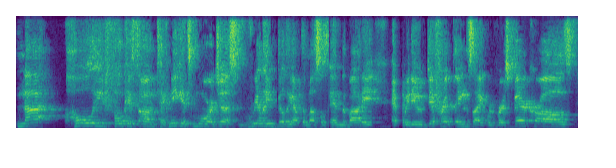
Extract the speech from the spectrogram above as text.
Not wholly focused on technique. It's more just really building up the muscles in the body. And we do different things like reverse bear crawls.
